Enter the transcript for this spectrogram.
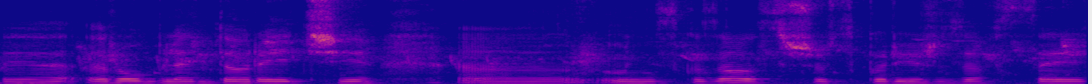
Це роблять, до речі, е, мені сказали, що скоріш за все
